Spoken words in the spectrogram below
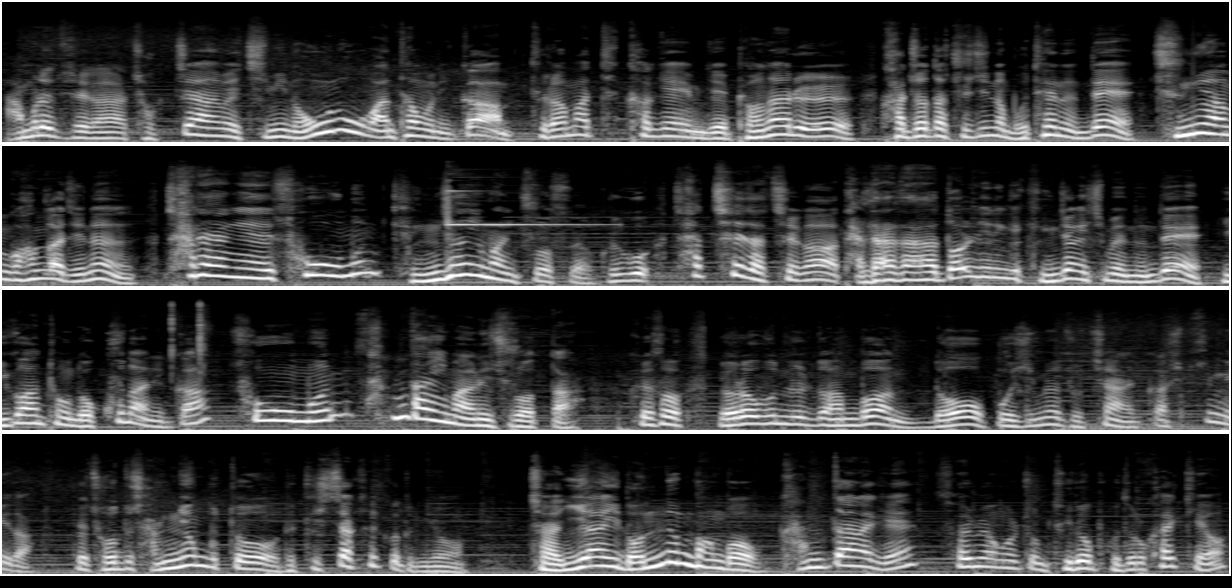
아무래도 제가 적재함에 짐이 너무너무 많다 보니까 드라마틱하게 이제 변화를 가져다 주지는 못했는데 중요한 거 한 가지는 차량의 소음은 굉장히 많이 줄었어요. 그리고 차체 자체가 달달달 떨리는 게 굉장히 심했는데 이거 한 통 넣고 나니까 소음은 상당히 많이 줄었다. 그래서 여러분들도 한번 넣어 보시면 좋지 않을까 싶습니다. 저도 작년부터 넣기 시작했거든요. 자, 이 아이 넣는 방법 간단하게 설명을 좀 드려보도록 할게요.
